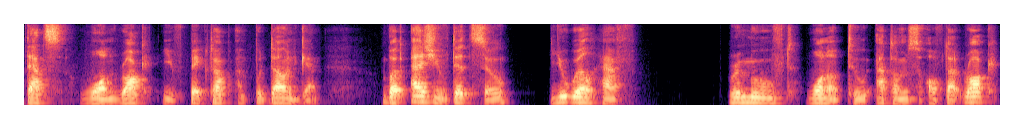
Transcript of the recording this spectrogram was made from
that's one rock you've picked up and put down again. But as you did so, you will have removed one or two atoms of that rock.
